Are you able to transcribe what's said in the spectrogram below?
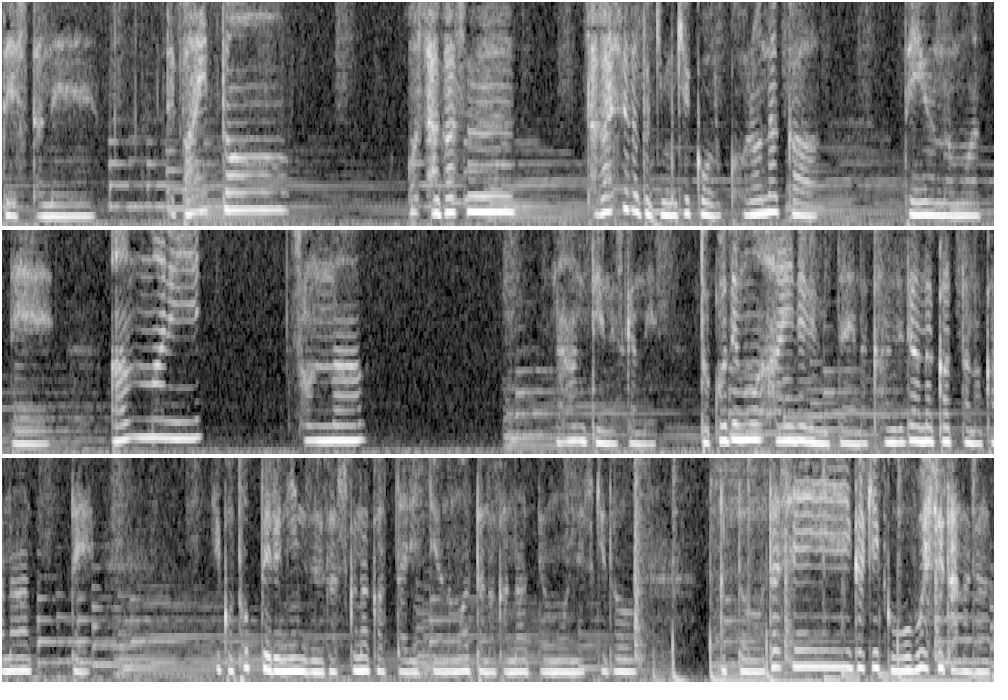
でしたね。でバイトを探す探してた時も結構コロナ禍っていうのもあってあんまりそんな何て言うんですかねどこでも入れるみたいな感じではなかったのかなって結構取ってる人数が少なかったりっていうのもあったのかなって思うんですけどあと私が結構応募してたのが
